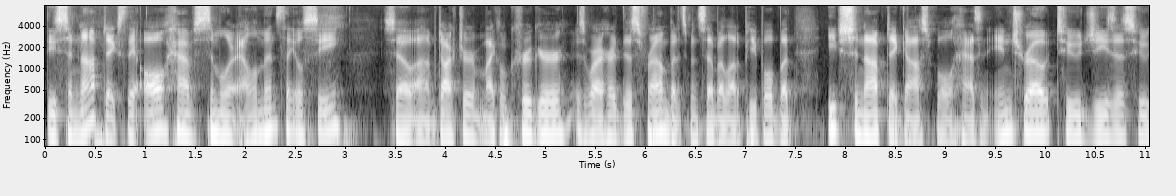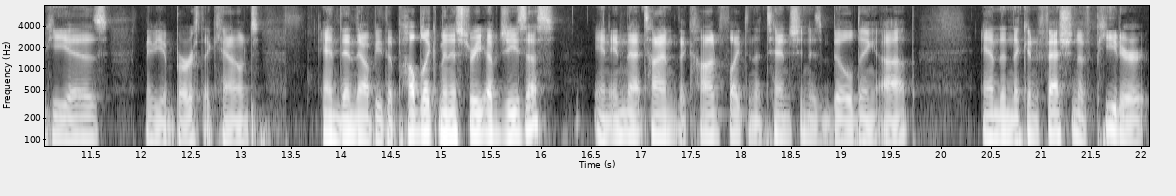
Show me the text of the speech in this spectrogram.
these synoptics they all have similar elements that you'll see. So um, Dr. Michael Kruger is where I heard this from, but it's been said by a lot of people. But each synoptic gospel has an intro to Jesus, who he is, maybe a birth account, and then there'll be the public ministry of Jesus. And in that time, the conflict and the tension is building up and then the confession of Peter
